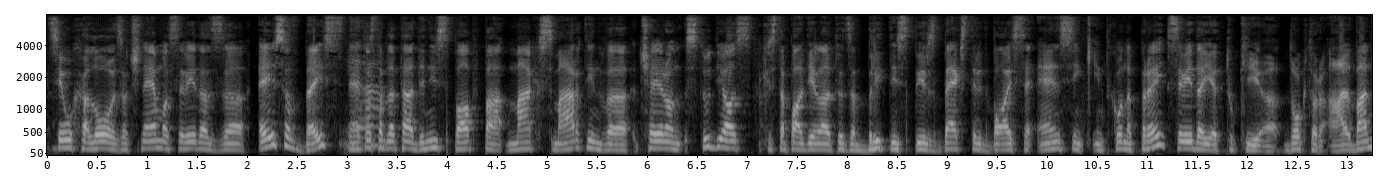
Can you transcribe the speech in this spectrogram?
cel halo, začnemo seveda z Ace of Base, ne, Ja. to sta bila ta Denis Pop pa Max Martin v Cheiron Studios, ki sta pa delali tudi za Britney Spears, Backstreet Boys, NSYNC in tako naprej. Seveda je tukaj uh, dr. Alban,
